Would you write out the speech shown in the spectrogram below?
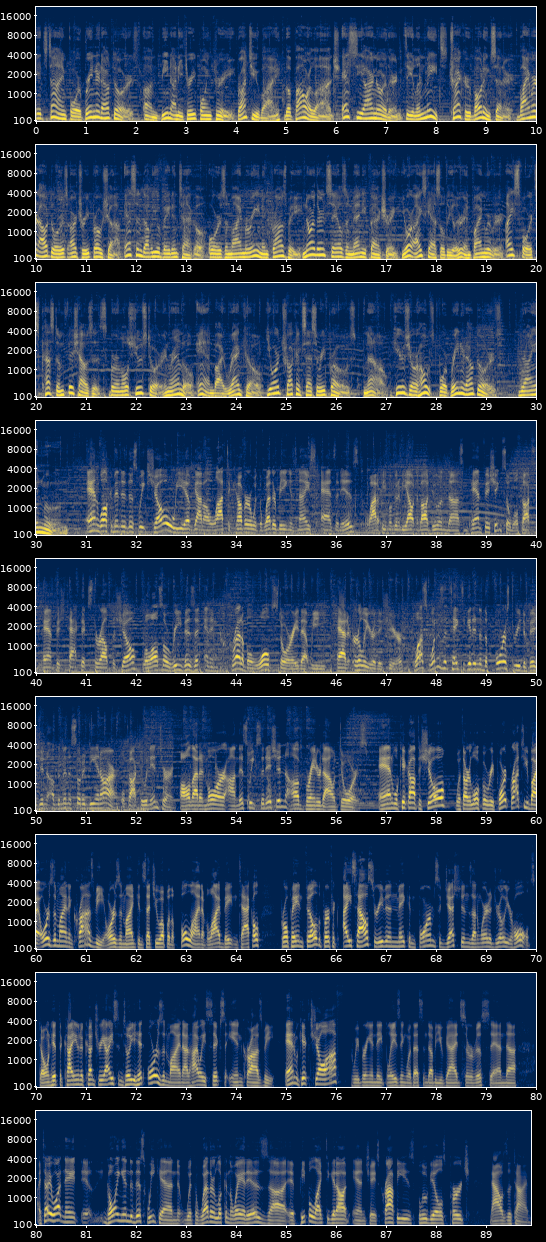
It's time for Brainerd Outdoors on B93.3. Brought to you by The Power Lodge, SCR Northern, Thielen Meats, Tracker Boating Center, Weimert Outdoors Archery Pro Shop, S&W Bait and Tackle, Oars and Mine Marine in Crosby, Northern Sales and Manufacturing, your Ice Castle dealer in Pine River, Ice Sports Custom Fish Houses, Bermal Shoe Store in Randall, and by Radco, your truck accessory pros. Now, here's your host for Brainerd Outdoors, Brian Moon. And welcome into this week's show. We have got a lot to cover with the weather being as nice as it is. A lot of people are going to be out and about doing uh, some pan fishing, so we'll talk some pan fish tactics throughout the show. We'll also revisit an incredible wolf story that we had earlier this year. Plus, what does it take to get into the forestry division of the Minnesota DNR? We'll talk to an intern. All that and more on this week's edition of Brainerd Outdoors. And we'll kick off the show with our local report brought to you by Oars and Mine and Crosby. Oars and Mine can set you up with a full line of live bait and tackle, propane fill, the perfect ice house, or even make informed suggestions on where to drill your holes. Don't hit the Cuyuna Country ice until you hit Oars and Mine on Highway 6 in Crosby. And we kick the show off. We bring in Nate Blazing with S&W Guide Service and uh, I tell you what, Nate, eh, going into this weekend with the weather looking the way it is, uh, if people like to get out and chase crappies, bluegills, perch, now's the time.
